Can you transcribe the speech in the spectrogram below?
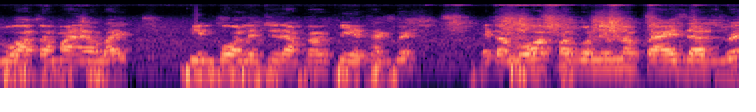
লোহা, তামা এলাই তিন কোয়ালিটির আপনারা পেয়ে থাকবে। এটা লোহা সর্বনিম্ন প্রাইস আসবে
